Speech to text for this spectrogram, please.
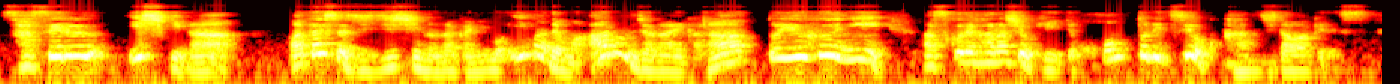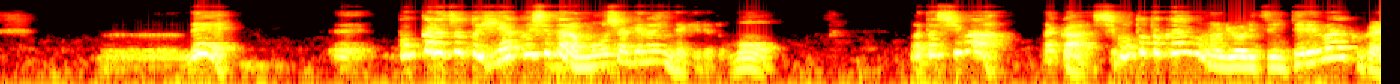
させる意識が私たち自身の中にも今でもあるんじゃないかなというふうに、あそこで話を聞いて本当に強く感じたわけです。で、えここからちょっと飛躍してたら申し訳ないんだけれども、私は、なんか仕事と介護の両立にテレワークが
